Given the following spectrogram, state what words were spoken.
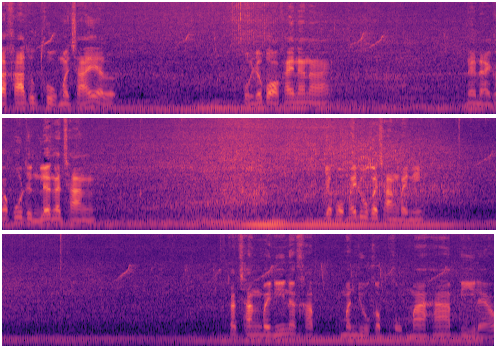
ราคาถูกๆมาใช้อะผมจะบอกให้นะนะไหนๆก็พูดถึงเรื่องกระชัง เดี๋ยวผมให้ดูกระชังใบนี้ กระชังใบนี้นะครับ มันอยู่กับผมมาห้าปีแล้ว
